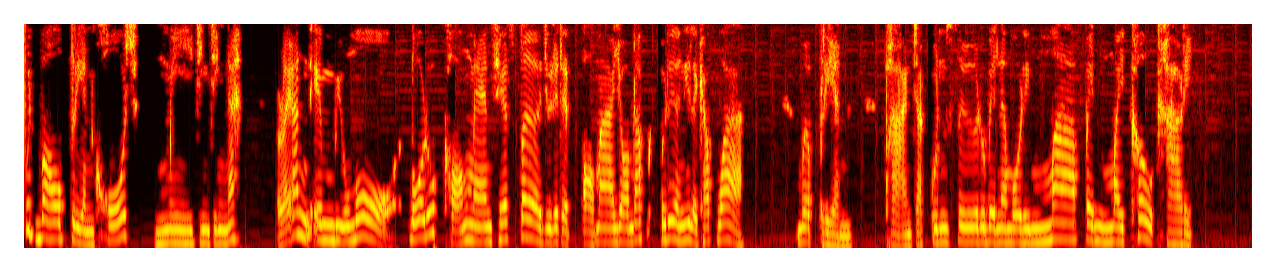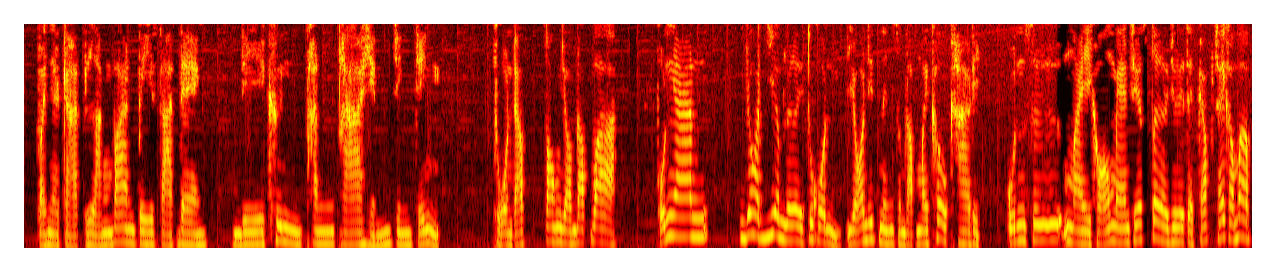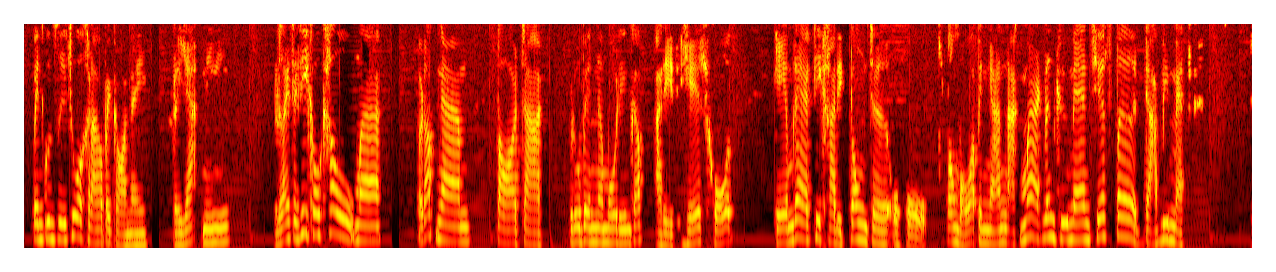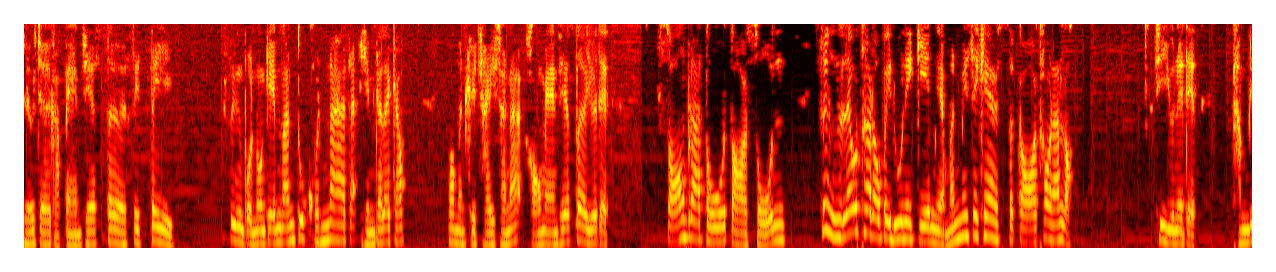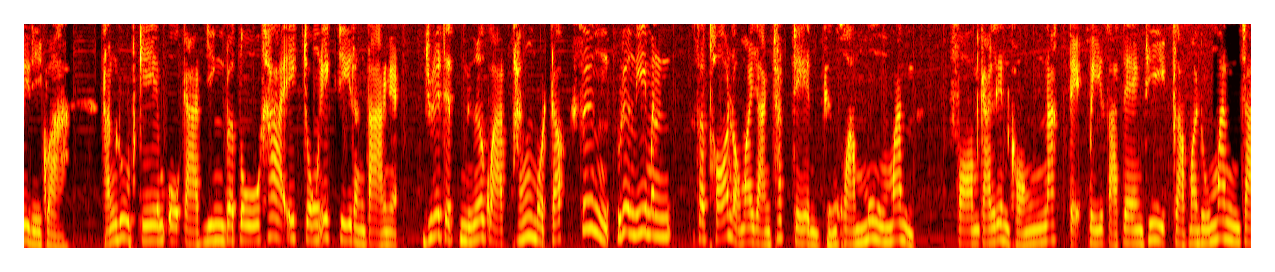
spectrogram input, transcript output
ฟุตบอลเปลี่ยนโค้ชมีจริง ๆ นะไรอันเอ็มบิลโมตัวรุกของแมนเชสเตอร์ยูไนเต็ดออกมายอมรับเรื่องนี้เลยครับว่า เมื่อเปลี่ยนผ่านจากกุนซือรูเบนาโมริมมาเป็นไมเคิลคาริกบรรยากาศหลังบ้านปีศาจแดง ดีขึ้นทันตาเห็นจริง ๆ ทุกคนครับต้องยอมรับว่า ผลงานยอดเยี่ยมเลยทุกคนย้อนนิดนึงสำหรับไมเคิลคาริก กุนซือใหม่ของแมนเชสเตอร์ยูไนเต็ดครับ ใช้คำว่าเป็นกุนซือชั่วคราวไปก่อนในระยะนี้ หลังจากที่เขาเข้ามารับงานต่อจากรูเบนนาโมดิมครับ อดีตเฮดโค้ชเกมแรกที่คาริกต้องเจอ โอ้โห ต้องบอกว่าเป็นงานหนักมากนั่นคือแมนเชสเตอร์ดาร์บี้แมตช์แล้วเจอกับแมนเชสเตอร์ซิตี้ซึ่งผลของเกมนั้นทุกคนน่าจะเห็นกันเลยครับ ว่ามันคือชัยชนะของแมนเชสเตอร์ยูไนเต็ดสองประตูต่อศูนย์ ซึ่งแล้วถ้าเราไปดูในเกมเนี่ย มันไม่ใช่แค่สกอร์เท่านั้นหรอก ที่ยูไนเต็ดทำได้ดีกว่า ทั้งรูปเกมโอกาสยิงประตูค่า x จง xg ต่างๆ เนี่ยยูไนเต็ดเหนือกว่าทั้งหมดครับ ซึ่งเรื่องนี้มันสะท้อนออกมาอย่างชัดเจนถึงความมุ่งมั่น ฟอร์มการเล่นของนักเตะปีศาจแดงที่กลับมาดูมั่นใจ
